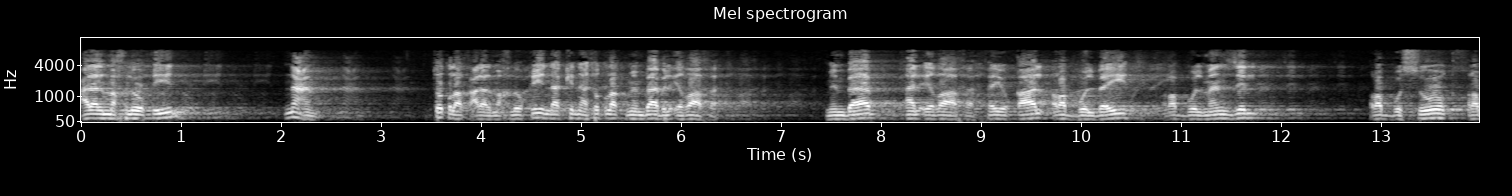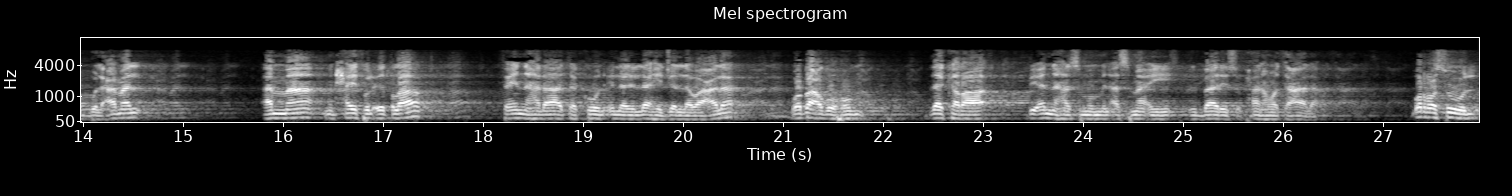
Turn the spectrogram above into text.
على المخلوقين؟ نعم. تطلق على المخلوقين لكنها تطلق من باب الإضافة. من باب الإضافة فيقال رب البيت رب المنزل رب السوق رب العمل. أما من حيث الإطلاق فإنها لا تكون إلا لله جل وعلا. وبعضهم ذكر بأنها اسم من أسماء الباري سبحانه وتعالى. والرسول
